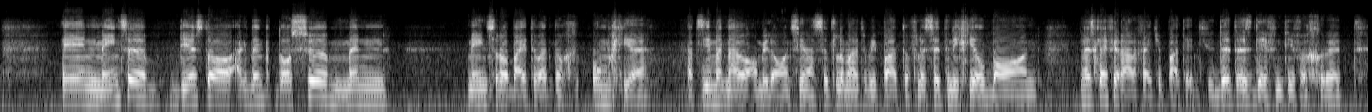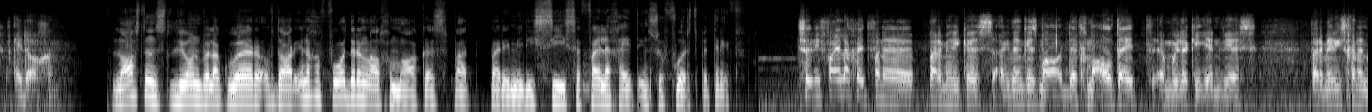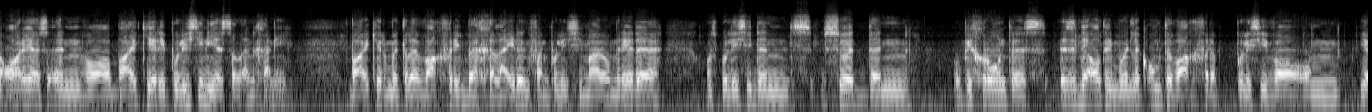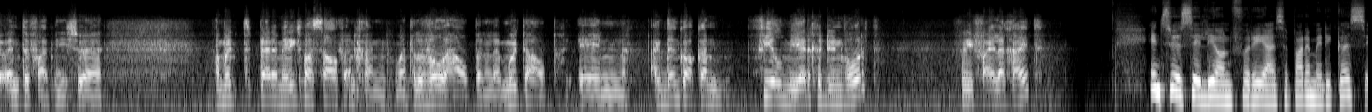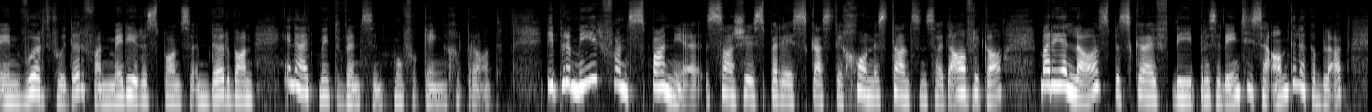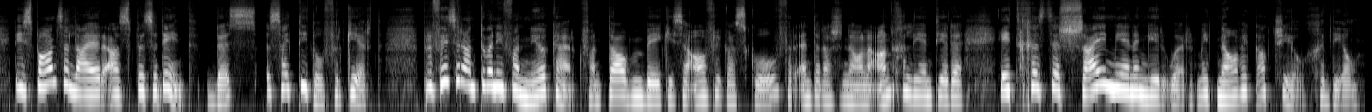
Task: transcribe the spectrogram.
en mense deesdae, ek dink daar's so min mense daar buite wat nog omgee. As iemand nou 'n ambulans sien, dan sit hulle maar net op die pad of hulle sit in die geel baan en dan skuif jy regtig uit jou pad uit. So dit is definitief 'n groot uitdaging. Laastens Leon wil ek hoor of daar enige vordering al gemaak is wat paramedisy se veiligheid en so voorts betref. So die veiligheid van 'n paramedikus, ek dink is maar dit gaan maar altyd 'n moeilike een wees. Paramedics gaan in areas in waar baie keer die polisie nie eens sal ingaan nie. Baie keer moet hulle wag vir die begeleiding van polisie, maar omrede ons polisie diens so dun op die grond is, is dit nie altyd moontlik om te wag vir 'n polisie waar om jou in te vat nie. So Dan moet paramedics maar self ingaan want hulle wil help en hulle moet help en ek dink daar kan veel meer gedoen word vir die veiligheid. En so sê Leon Forrea se paramedikus en woordvoerder van MediResponse in Durban en hy het met Vincent Mofokeng gepraat. Die premier van Spanje, Sanchez Perez Castejon, is tans in Suid-Afrika, maar helaas beskryf die presidentsie se amptelike blad die Spaanse leier as president. Dus is sy titel verkeerd. Professor Antoni van Nieuwkerk van Tabenbekkie se Afrika Skool vir internasionale aangeleenthede het gister sy mening hieroor met Naweek Aktueel gedeel.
